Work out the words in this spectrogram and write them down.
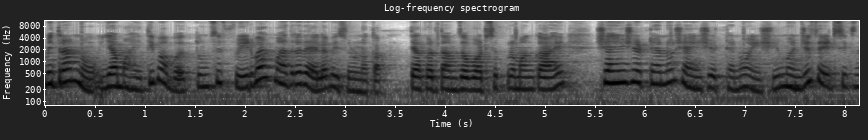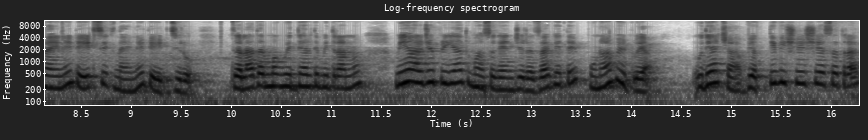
मित्रांनो या माहितीबाबत तुमचे फीडबॅक मात्र द्यायला विसरू नका. त्याकरता आमचा व्हॉट्सअप क्रमांक आहे शहाऐंशी अठ्ठ्याण्णव शहाऐंशी अठ्ठ्याण्णव ऐंशी म्हणजेच eight six nine eight eight six nine eight eight zero चला तर मग विद्यार्थी मित्रांनो मी आरजी प्रिया तुम्हा सगळ्यांची रजा घेते. पुन्हा भेटूया. उद्याच्या व्यक्तिविशेष या सत्रात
